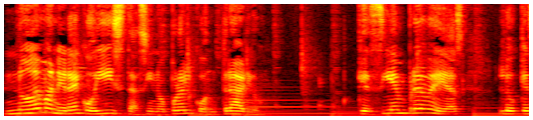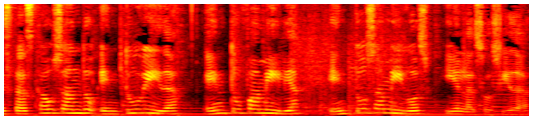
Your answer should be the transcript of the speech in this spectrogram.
No de manera egoísta, sino por el contrario. Que siempre veas lo que estás causando en tu vida, en tu familia, en tus amigos y en la sociedad.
